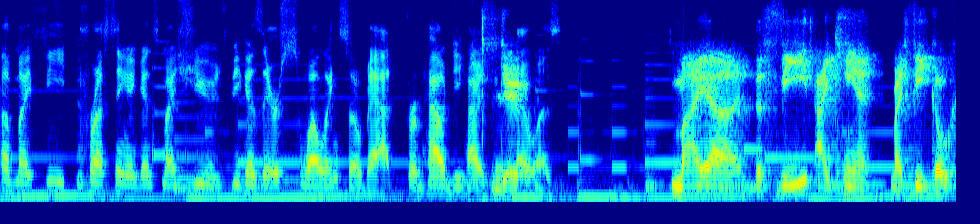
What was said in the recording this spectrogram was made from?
of my feet pressing against my shoes because they were swelling so bad from how dehydrated Dude. I was. My uh the feet, I can't my feet go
